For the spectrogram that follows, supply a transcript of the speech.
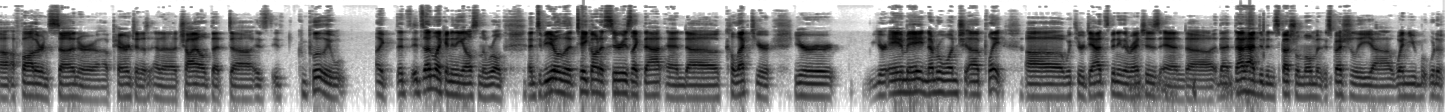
uh, a father and son or a parent and a, and a child that uh, is completely like it's, it's unlike anything else in the world and to be able to take on a series like that and uh, collect your your your AMA number one uh, plate uh, with your dad spinning the wrenches, and uh, that that had to have been a special moment, especially uh, when you would have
